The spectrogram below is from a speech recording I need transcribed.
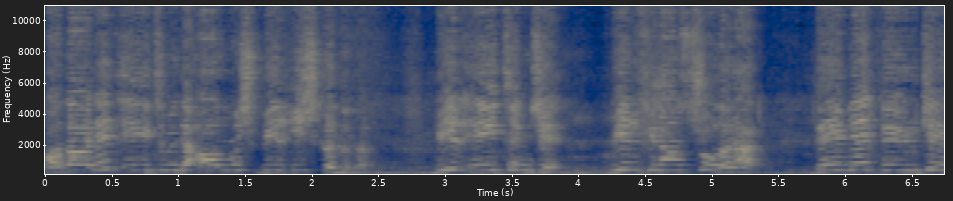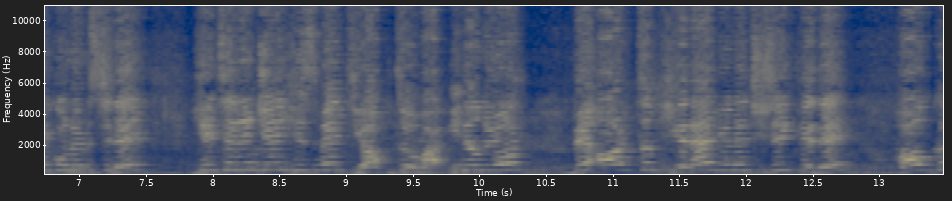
adalet eğitimi de almış bir iş kadını, bir eğitimci, bir finansçı olarak devlet ve ülke ekonomisine yeterince hizmet yaptığıma inanıyor ve artık yerel yöneticilikle de halka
